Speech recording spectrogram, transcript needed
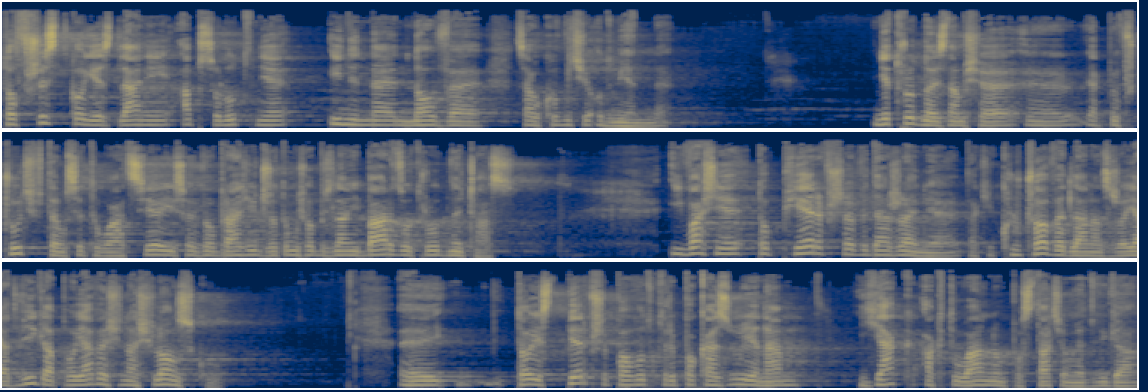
To wszystko jest dla niej absolutnie inne, nowe, całkowicie odmienne. Nie trudno jest nam się e, jakby wczuć w tę sytuację i sobie wyobrazić, że to musiał być dla niej bardzo trudny czas. I właśnie to pierwsze wydarzenie, takie kluczowe dla nas, że Jadwiga pojawia się na Śląsku, e, to jest pierwszy powód, który pokazuje nam, jak aktualną postacią Jadwiga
